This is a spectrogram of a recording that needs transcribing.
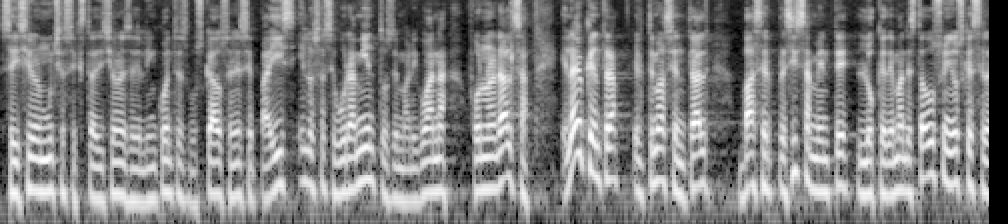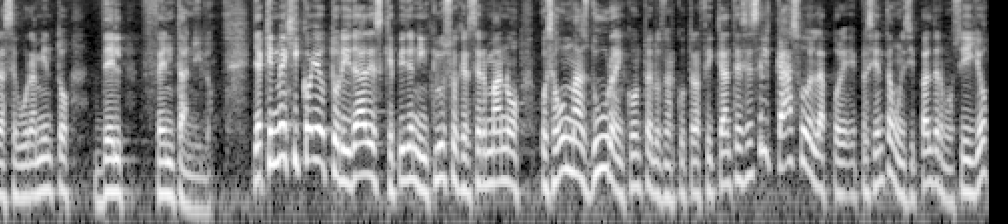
se hicieron muchas extradiciones de delincuentes buscados en ese país y los aseguramientos de marihuana fueron al alza. El año que entra, el tema central va a ser precisamente lo que demanda Estados Unidos, que es el aseguramiento del fentanilo. Y aquí en México hay autoridades que piden incluso ejercer mano pues aún más dura en contra de los narcotraficantes. Es el caso de la presidenta municipal de Hermosillo,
